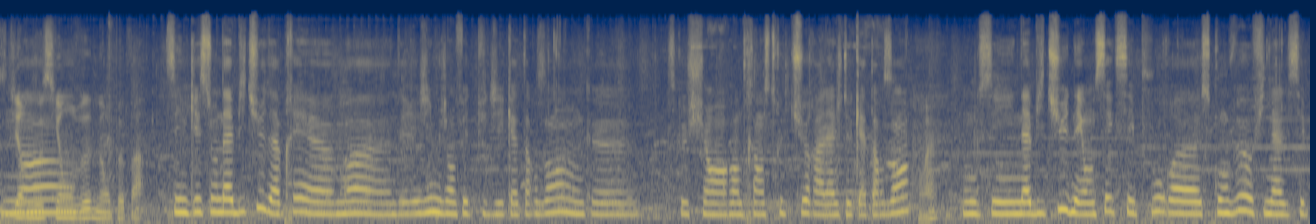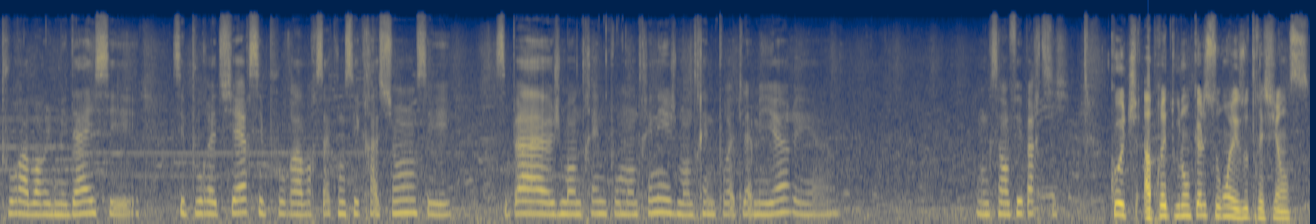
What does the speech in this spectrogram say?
se dire Non. nous aussi on veut, mais on peut pas. C'est une question d'habitude. Après, euh, moi, euh, des régimes, j'en fais depuis que j'ai 14 ans. Donc, euh, parce que je suis en, rentrée en structure à l'âge de 14 ans. Ouais. Donc, c'est une habitude et on sait que c'est pour euh, ce qu'on veut au final. C'est pour avoir une médaille, c'est c'est pour être fier, c'est pour avoir sa consécration. C'est c'est pas euh, je m'entraîne pour m'entraîner, je m'entraîne pour être la meilleure. Et, euh, donc, ça en fait partie. Coach, après Toulon, quelles seront les autres échéances?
